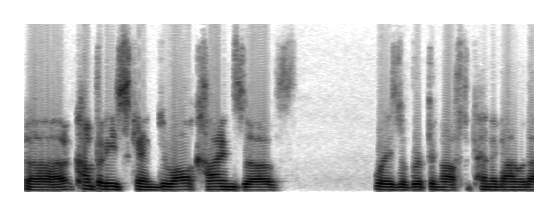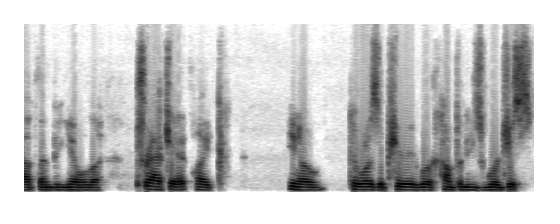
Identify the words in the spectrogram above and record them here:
Uh, companies can do all kinds of ways of ripping off the Pentagon without them being able to track it. Like, you know, there was a period where companies were just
